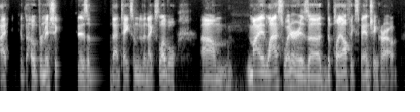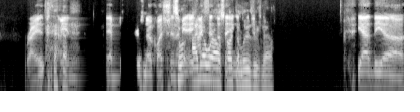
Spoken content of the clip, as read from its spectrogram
I think that the hope for Michigan is that that takes them to the next level. Um, my last winner is uh the playoff expansion crowd, right? I mean, there's no question. so I, mean, i know sent where i'll start the losers now yeah, the uh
